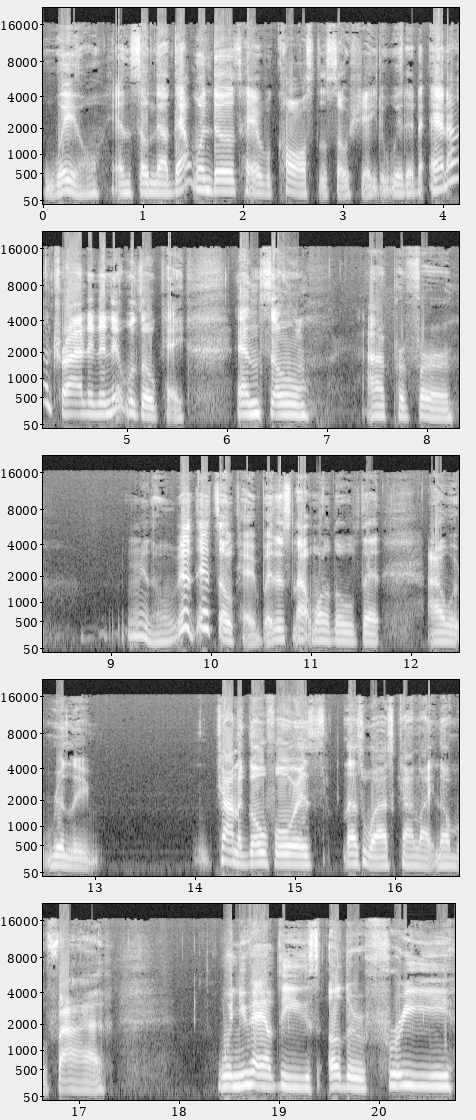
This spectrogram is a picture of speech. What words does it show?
well. And so now that one does have a cost associated with it. And I tried it and it was okay. And so I prefer, you know, it, it's okay, but it's not one of those that I would really kind of go for. It's, that's why it's kind of like number five. When you have these other free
